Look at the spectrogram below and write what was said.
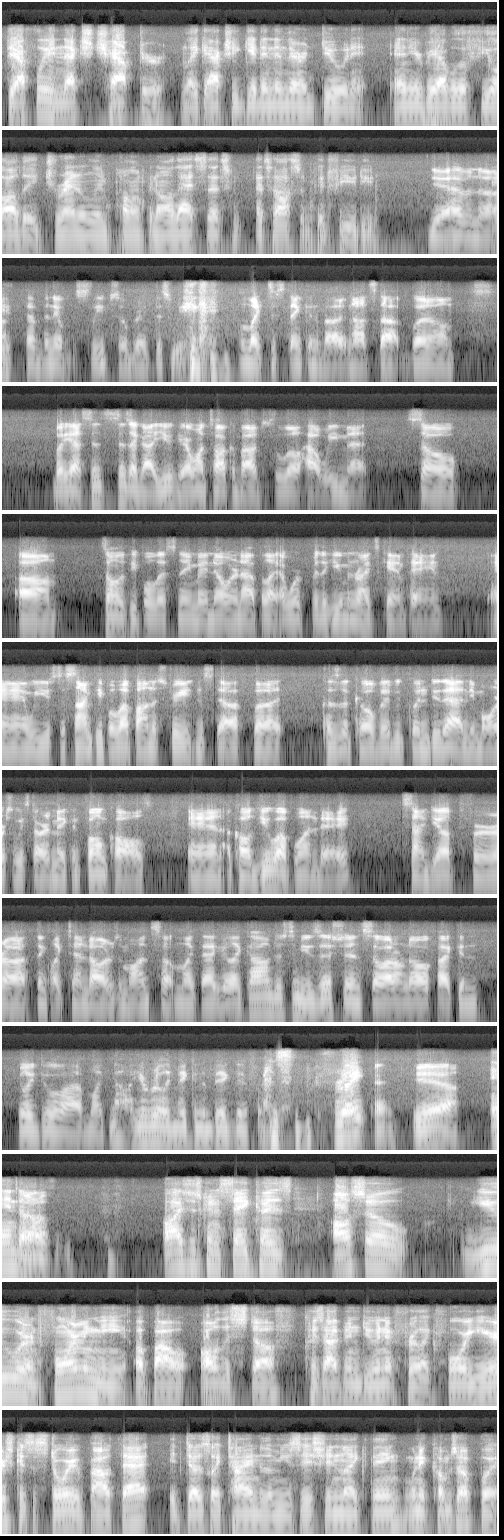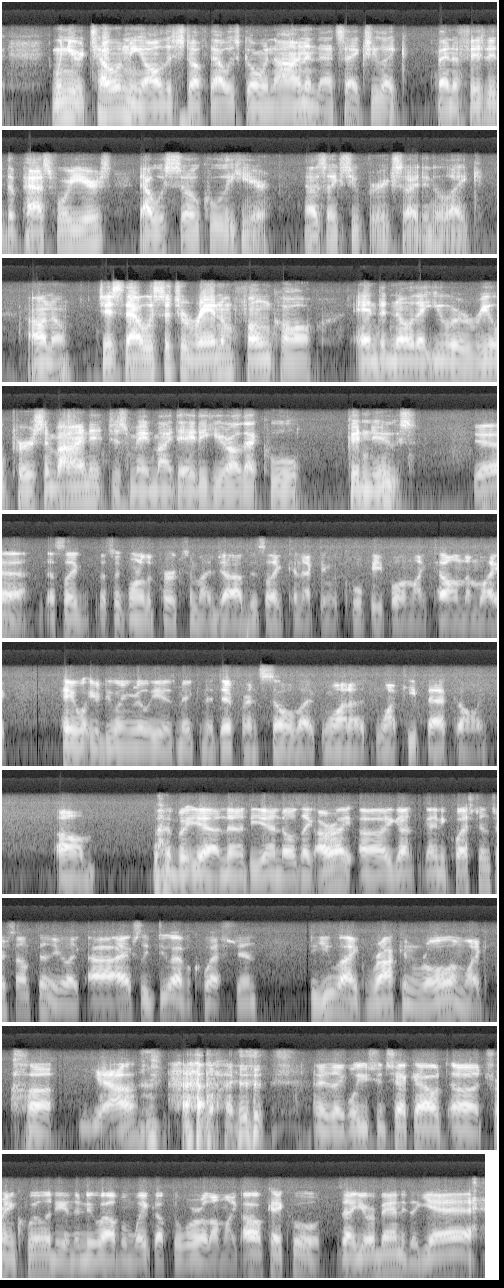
definitely a next chapter, like actually getting in there and doing it. And you'll be able to feel all the adrenaline pump and all that. So that's that's awesome. Good for you, dude. Yeah, I haven't uh, haven't been able to sleep so great this week. I'm like just thinking about it nonstop. But um, but yeah, since since I got you here, I want to talk about just a little how we met. So, um, some of the people listening may know or not, but like I work for the Human Rights Campaign, and we used to sign people up on the street and stuff. But because of the COVID, we couldn't do that anymore, so we started making phone calls. And I called you up one day, signed you up for uh, I think like ten dollars a month, something like that. You're like, oh, I'm just a musician, so I don't know if I can really do a lot. I'm like, no, you're really making a big difference. Right? yeah. And I uh, was- oh, I was just gonna say, cause also you were informing me about all this stuff, cause I've been doing it for like four years. Cause the story about that, it does like tie into the musician like thing when it comes up. But when you were telling me all this stuff that was going on, and that's actually like benefited the past four years, that was so cool to hear. That was like super exciting to like, I don't know, just that was such a random phone call and to know that you were a real person behind it just made my day to hear all that cool good news Yeah, that's like that's like one of the perks of my job is like connecting with cool people and like telling them like, hey, what you're doing really is making a difference. So like we wanna want to keep that going. Um, but yeah, and then at the end I was like, all right, uh, you got, got any questions or something? And you're like, uh, I actually do have a question. Do you like rock and roll? I'm like, uh, yeah. And he's like, well, you should check out uh, Tranquility and their new album, Wake Up the World. I'm like, oh, okay, cool. Is that your band? He's like, yeah.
